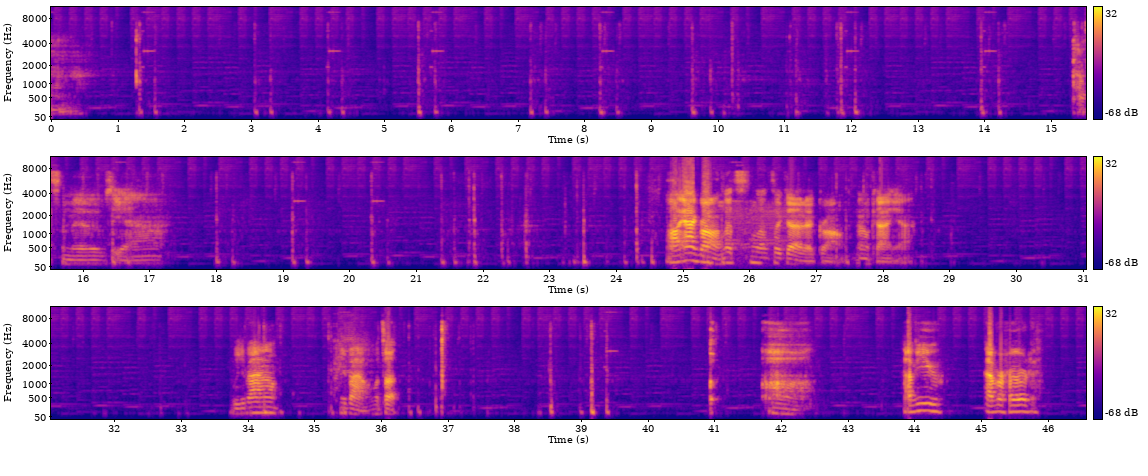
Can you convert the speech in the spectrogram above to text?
Moves, yeah. Oh, Aggron. Let's let's look at Aggron. Okay, yeah. Weavile? Weavile, what's up? Oh. Have you ever heard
